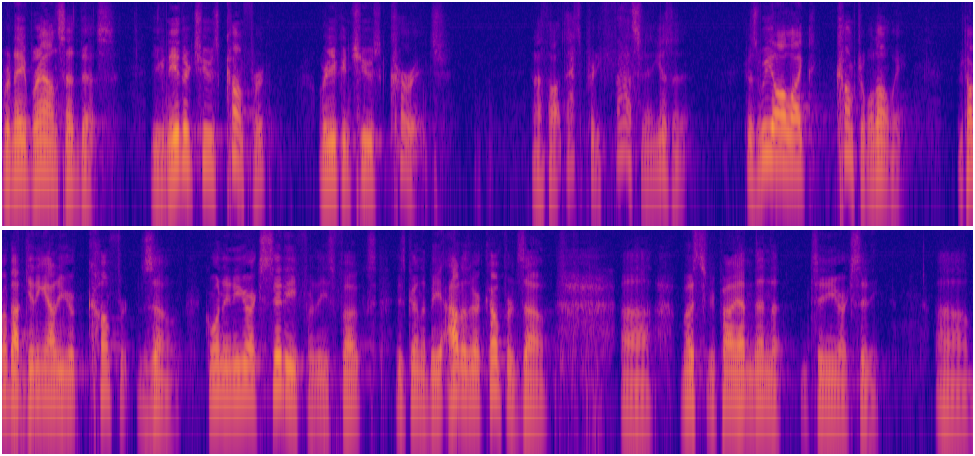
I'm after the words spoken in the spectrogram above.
Brene Brown said this You can either choose comfort or you can choose courage. And I thought, that's pretty fascinating, isn't it? Because we all like comfortable, don't we? We talk about getting out of your comfort zone. Going to New York City for these folks is going to be out of their comfort zone. Uh, most of you probably haven't been to, to New York City. Um,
